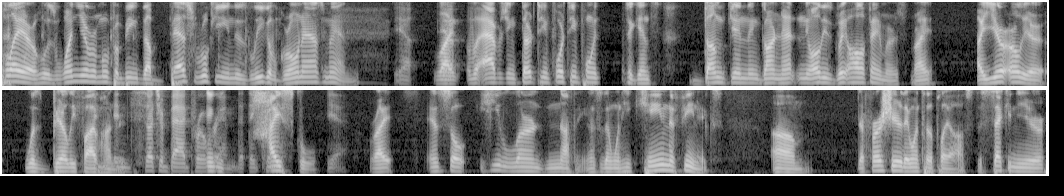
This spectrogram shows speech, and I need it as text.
player who is one year removed from being the best rookie in this league of grown ass men. Yeah. Like yeah. averaging 13, 14 points against Duncan and Garnett and all these great Hall of Famers, right? A year earlier was barely 500. In, in such a bad program that they high school. Yeah. Right? And so he learned nothing. And so then when he came to Phoenix, um, the first year they went to the playoffs. The second year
